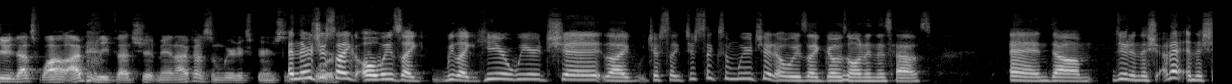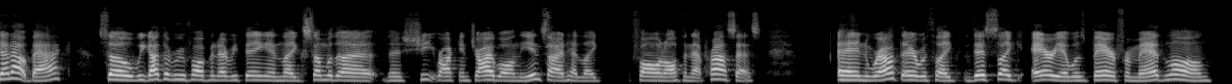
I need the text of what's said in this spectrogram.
Dude, that's wild. I believe that shit, man. I've had some weird experiences. and there's before. just like always like we like hear weird shit like just like just like some weird shit always like goes on in this house and um dude in the shed in the shed out back so we got the roof off and everything and like some of the the sheetrock and drywall on the inside had like fallen off in that process and we're out there with like this like area was bare for mad long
